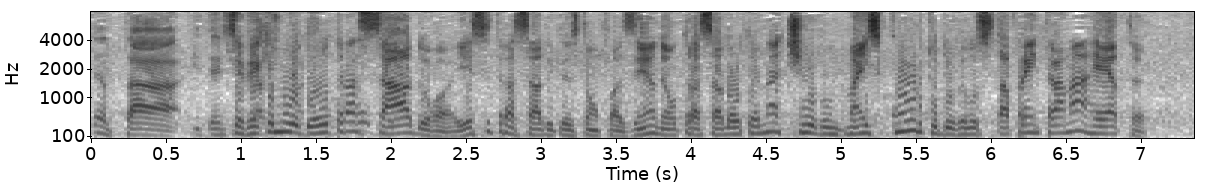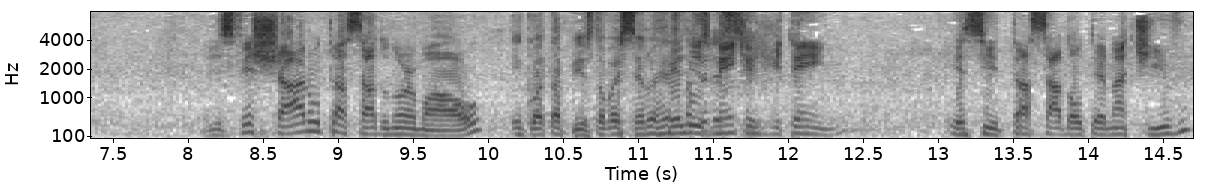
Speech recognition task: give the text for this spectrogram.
tentar identificar. Você vê que mudou o traçado, ó. Esse traçado que eles estão fazendo é um traçado alternativo, mais curto do Velocitar para entrar na reta. Eles fecharam o traçado normal. Enquanto a pista vai sendo Felizmente a gente tem esse traçado alternativo.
